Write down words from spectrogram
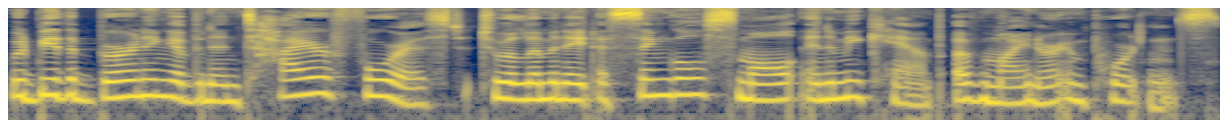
would be the burning of an entire forest to eliminate a single small enemy camp of minor importance.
